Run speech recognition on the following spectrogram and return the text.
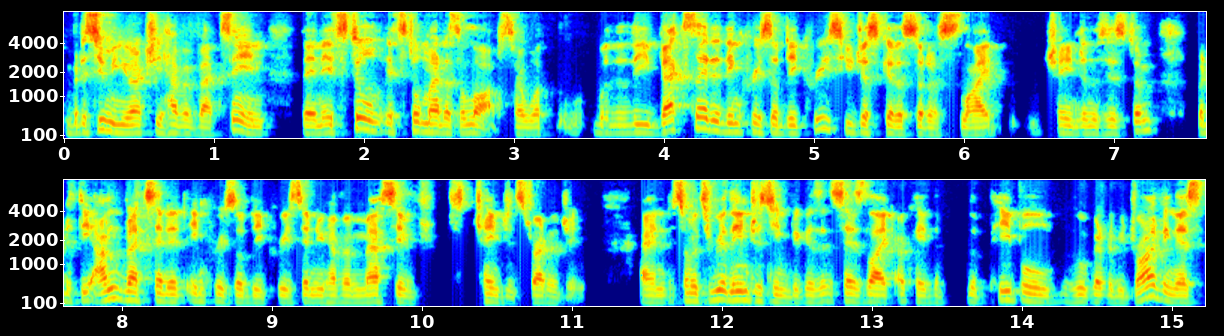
but assuming you actually have a vaccine, then it still it still matters a lot. So what, whether the vaccinated increase or decrease, you just get a sort of slight change in the system. But if the unvaccinated increase or decrease, then you have a massive change in strategy. And so it's really interesting because it says like, okay, the, the people who are going to be driving this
